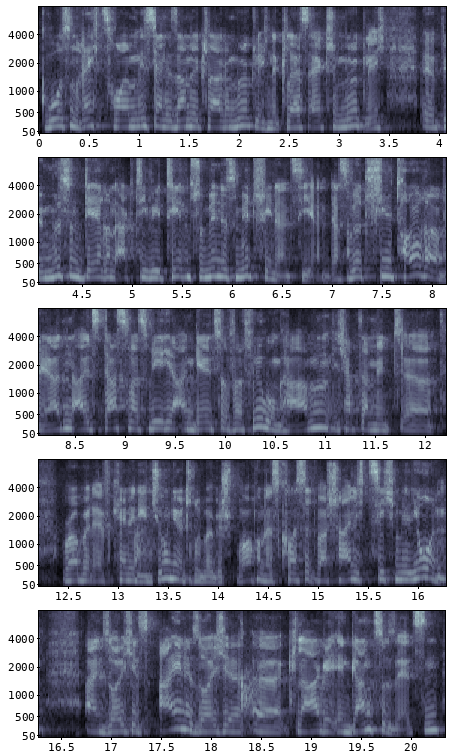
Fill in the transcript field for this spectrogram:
großen Rechtsräumen ist ja eine Sammelklage möglich, eine Class Action möglich. Äh, wir müssen deren Aktivitäten zumindest mitfinanzieren. Das wird viel teurer werden als das, was wir hier an Geld zur Verfügung haben. Ich habe da mit äh, Robert F. Kennedy Jr. drüber gesprochen. Es kostet wahrscheinlich zig Millionen, ein solches, eine solche äh, Klage in Gang zu setzen.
